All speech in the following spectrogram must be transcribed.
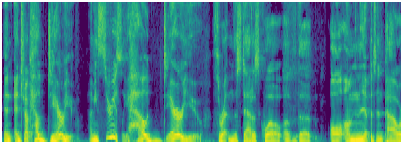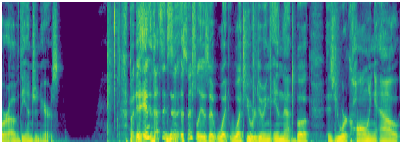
and and Chuck, how dare you? I mean, seriously, how dare you threaten the status quo of the all omnipotent power of the engineers? But it, that's ex- essentially is it what what you were doing in that book is you were calling out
